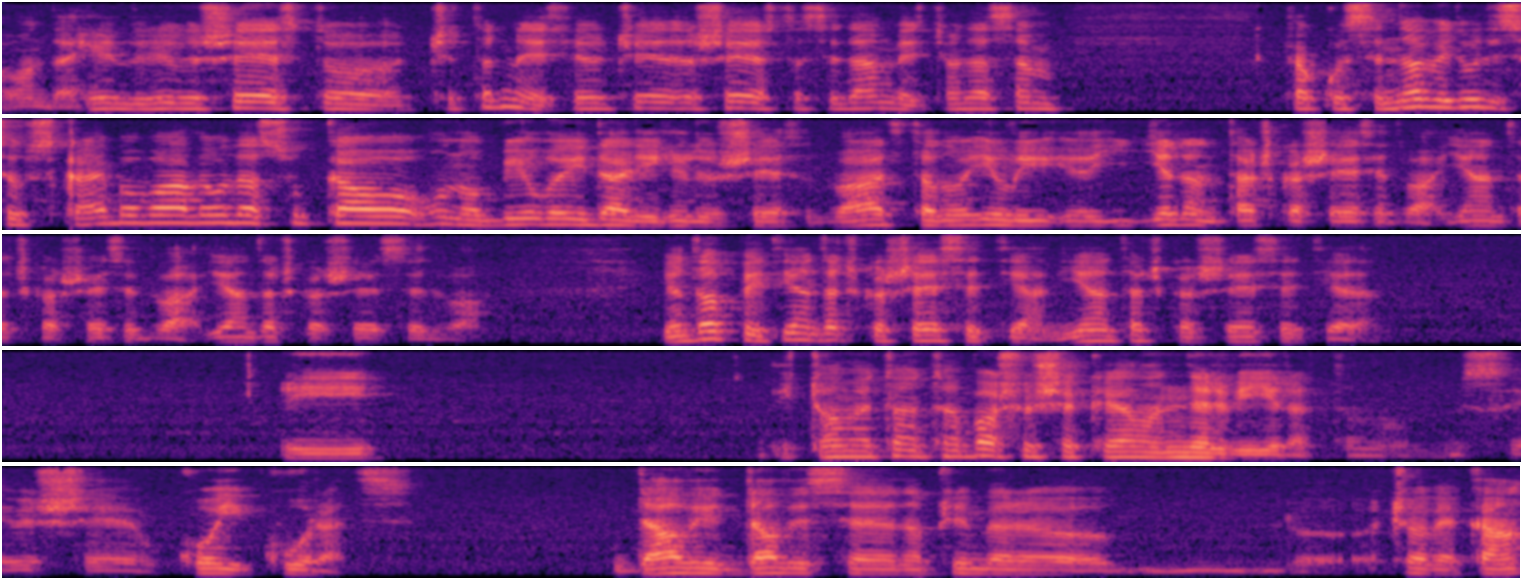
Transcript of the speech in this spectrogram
onda 1614, 1617, onda sam kako se novi ljudi subscribe-ovali, onda su kao, ono, bilo i dalje 1620, ono, ili 1.62, 1.62, 1.62. I onda opet 1.61, 1.61. I, i to me to, baš više krenulo nervirati, ono, mislim, više, koji kurac. Da li, da li se, na primjer, čovjek un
